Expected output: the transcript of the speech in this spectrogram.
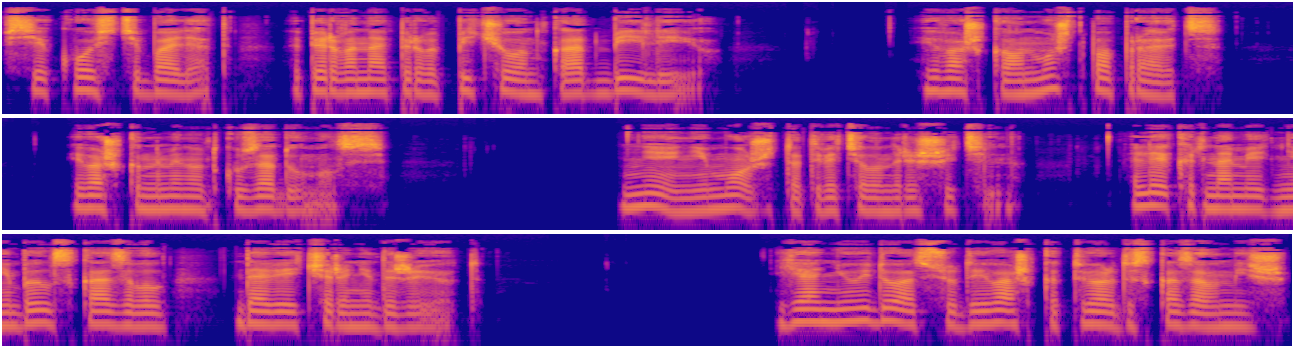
«Все кости болят, а первонаперво печенка, отбили ее». «Ивашка, он может поправиться?» Ивашка на минутку задумался. «Не, не может», — ответил он решительно. Лекарь на медне был, сказывал, до вечера не доживет. «Я не уйду отсюда, Ивашка», — твердо сказал Миша.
